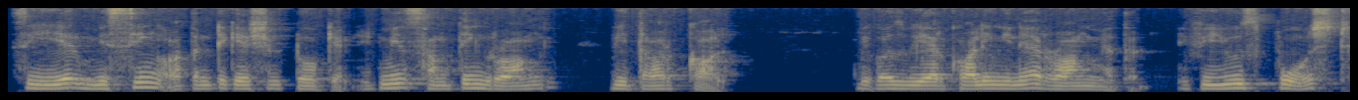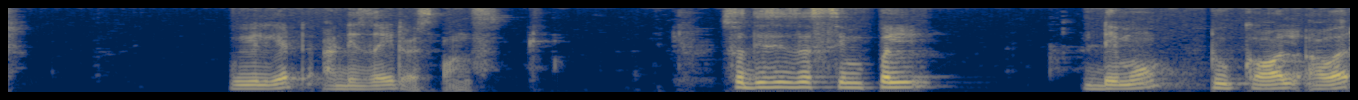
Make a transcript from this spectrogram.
See here missing authentication token. It means something wrong with our call because we are calling in a wrong method. If you use post we will get a desired response. So this is a simple demo to call our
